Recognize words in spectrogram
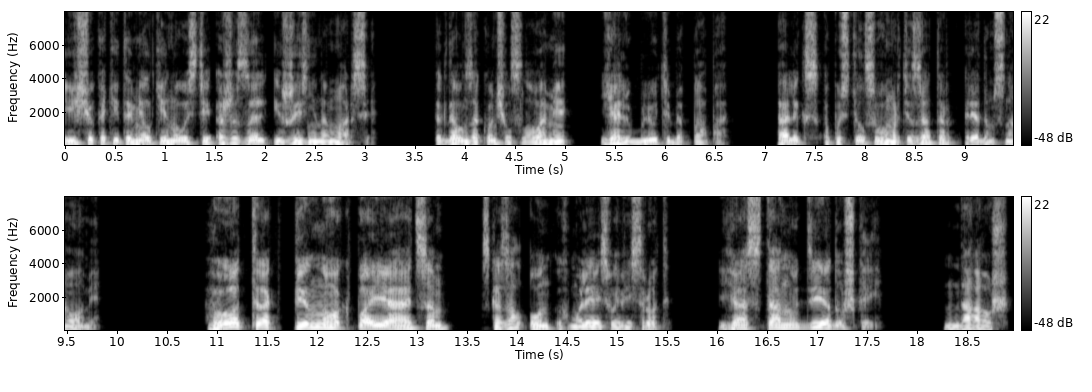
и еще какие-то мелкие новости о Жизель и жизни на Марсе. Когда он закончил словами «Я люблю тебя, папа», Алекс опустился в амортизатор рядом с Наоми. «Вот так пинок по яйцам!» — сказал он, ухмыляясь во весь рот. «Я стану дедушкой!» «Да уж».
